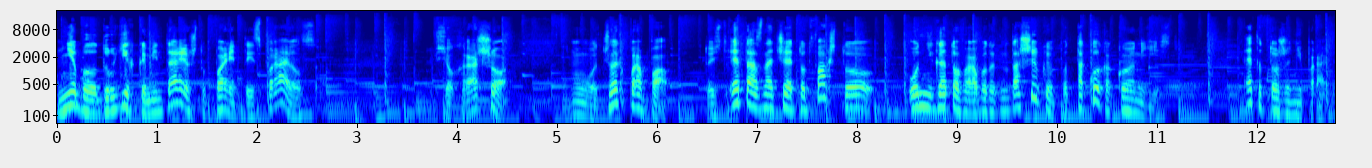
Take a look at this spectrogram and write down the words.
не было других комментариев, что парень, ты исправился. Все хорошо. Вот, человек пропал. То есть это означает тот факт, что он не готов работать над ошибками вот такой, какой он есть. Это тоже неправильно.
